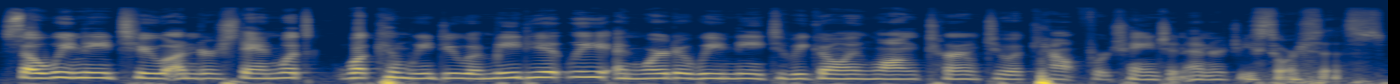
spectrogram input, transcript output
So we need to understand what what can we do immediately and where do we need to be going long term to account for change in energy sources.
